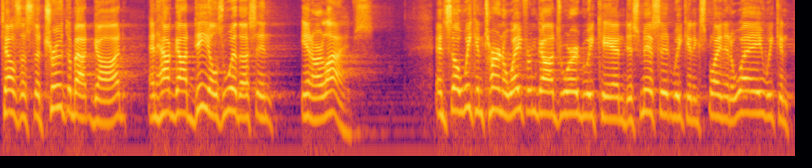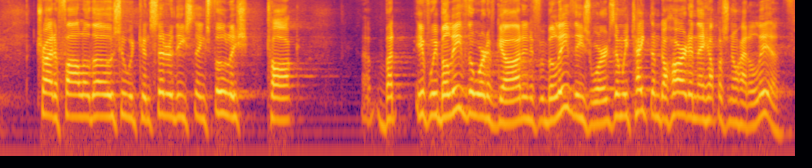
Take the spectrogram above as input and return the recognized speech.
tells us the truth about God, and how God deals with us in, in our lives. And so we can turn away from God's word, we can dismiss it, we can explain it away, we can try to follow those who would consider these things foolish talk. Uh, but if we believe the word of God and if we believe these words, then we take them to heart and they help us know how to live.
